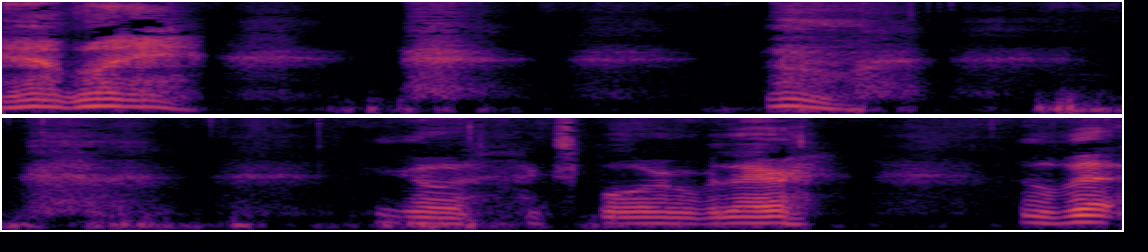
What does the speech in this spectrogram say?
Yeah, buddy. Oh. Go explore over there a little bit.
